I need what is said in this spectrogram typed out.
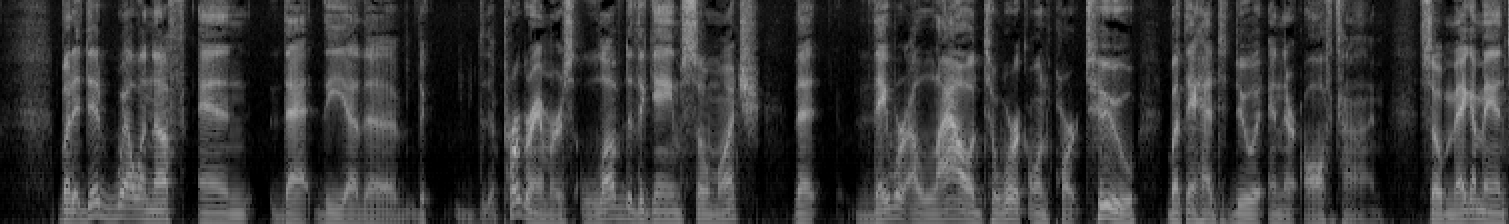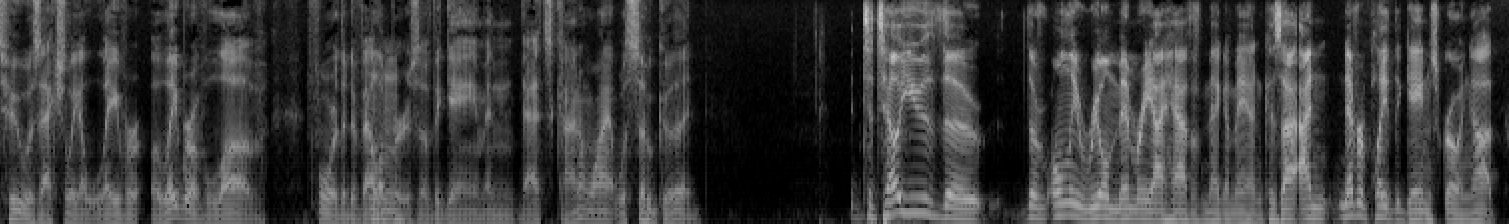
But it did well enough, and that the uh, the the the programmers loved the game so much that they were allowed to work on part two, but they had to do it in their off time. So Mega Man 2 was actually a labor a labor of love for the mm-hmm. developers of the game, and that's kind of why it was so good. to tell you the the only real memory I have of Mega Man because I, I never played the games growing up,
